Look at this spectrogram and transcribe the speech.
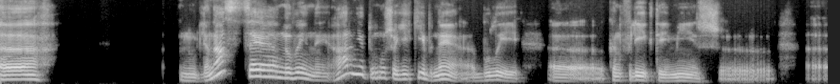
Е, ну, для нас це новини гарні, тому що які б не були е, конфлікти між е, е,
